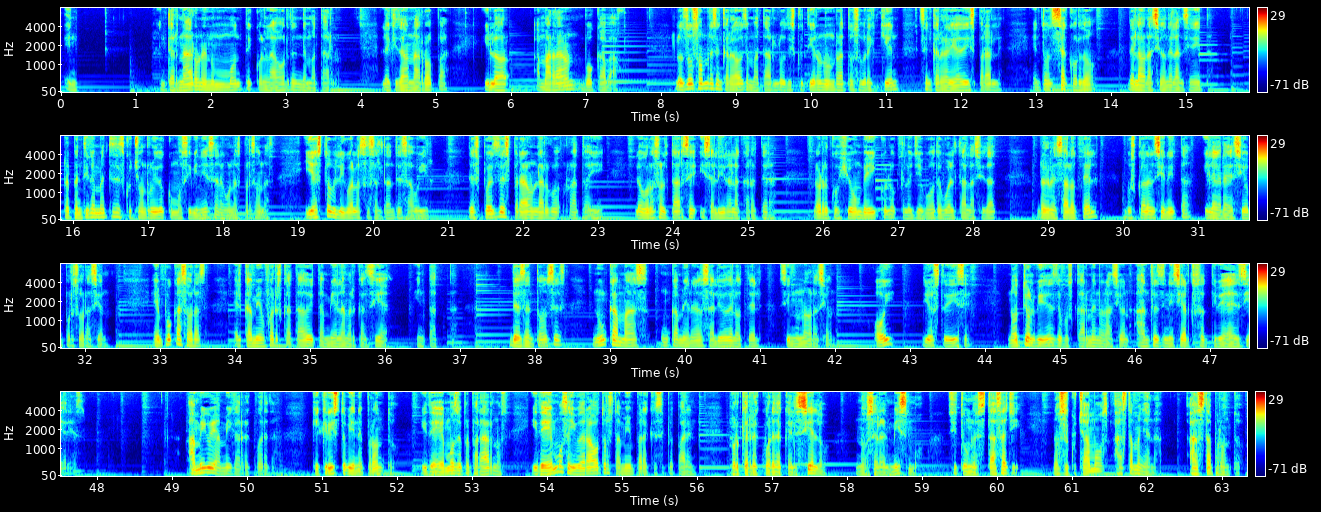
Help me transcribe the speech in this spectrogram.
internaron en un monte con la orden de matarlo. Le quitaron la ropa y lo amarraron boca abajo. Los dos hombres encargados de matarlo discutieron un rato sobre quién se encargaría de dispararle. Entonces se acordó de la oración de la ancianita. Repentinamente se escuchó un ruido como si viniesen algunas personas, y esto obligó a los asaltantes a huir. Después de esperar un largo rato allí, logró soltarse y salir a la carretera. Lo recogió un vehículo que lo llevó de vuelta a la ciudad. Regresó al hotel, buscó a la ancianita y le agradeció por su oración. En pocas horas, el camión fue rescatado y también la mercancía intacta. Desde entonces, nunca más un camionero salió del hotel sin una oración. Hoy, Dios te dice, no te olvides de buscarme en oración antes de iniciar tus actividades diarias. Amigo y amiga, recuerda que Cristo viene pronto y debemos de prepararnos y debemos ayudar a otros también para que se preparen, porque recuerda que el cielo no será el mismo si tú no estás allí. Nos escuchamos hasta mañana. Hasta pronto.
